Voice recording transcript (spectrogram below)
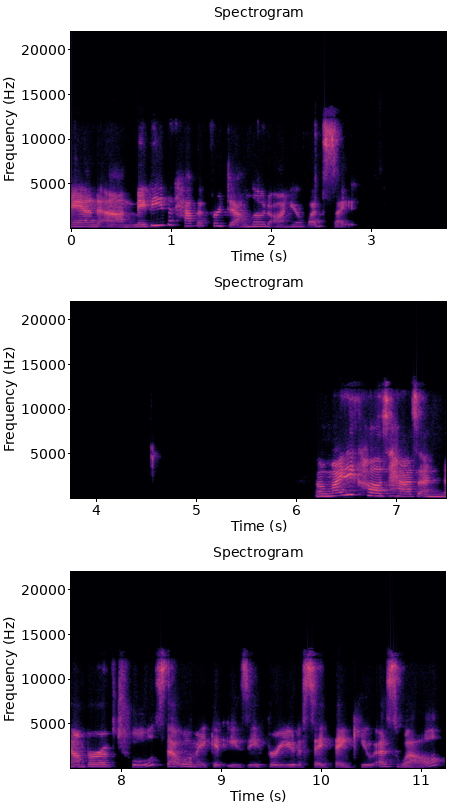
and um, maybe even have it for download on your website Now, Mightycause has a number of tools that will make it easy for you to say thank you as well.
